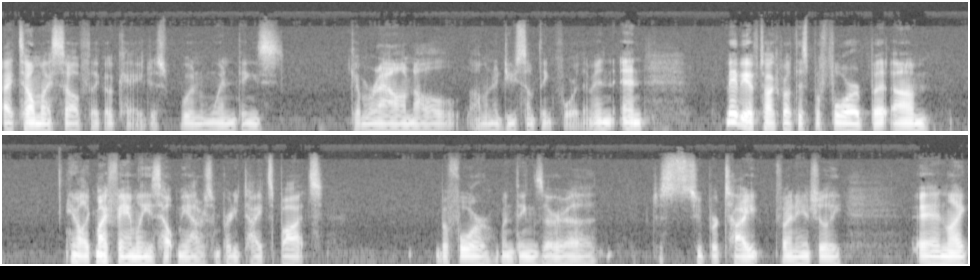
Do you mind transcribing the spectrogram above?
I tell myself like, okay, just when when things come around, I'll I'm gonna do something for them. And and maybe I've talked about this before, but um, you know, like my family has helped me out of some pretty tight spots before when things are uh, just super tight financially, and like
